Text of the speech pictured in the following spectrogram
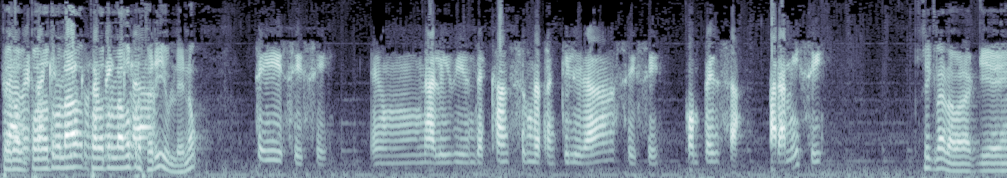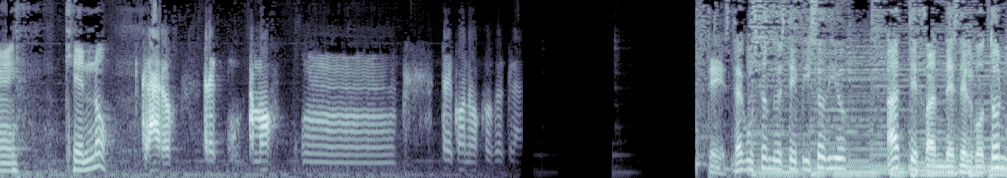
pero por otro lado, por otro lado preferible, ¿no? Sí, sí, sí. Un alivio, un descanso, una tranquilidad, sí, sí. Compensa. Para mí sí. Sí, claro, para quien, quien no. Claro, vamos, mm, reconozco que claro. ¿Te está gustando este episodio? Hazte fan desde el botón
